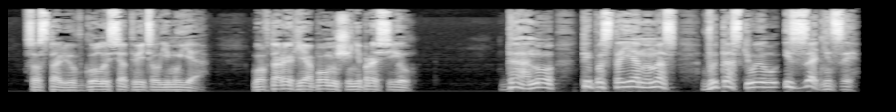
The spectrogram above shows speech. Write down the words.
— со сталью в голосе ответил ему я. «Во-вторых, я помощи не просил». «Да, но ты постоянно нас вытаскивал из задницы!»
